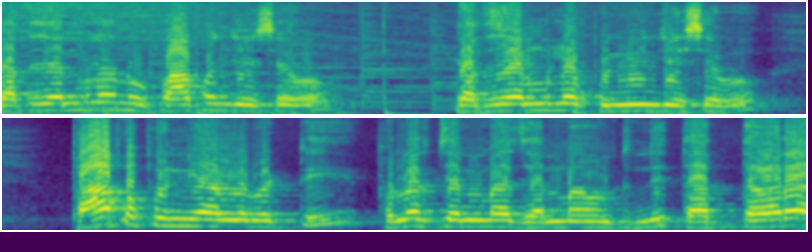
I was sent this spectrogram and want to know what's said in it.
గత జన్మలో నువ్వు పాపం చేసావు గత జన్మలో పుణ్యం చేసావు పాప పుణ్యాలను బట్టి పునర్జన్మ జన్మ ఉంటుంది. తద్వారా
